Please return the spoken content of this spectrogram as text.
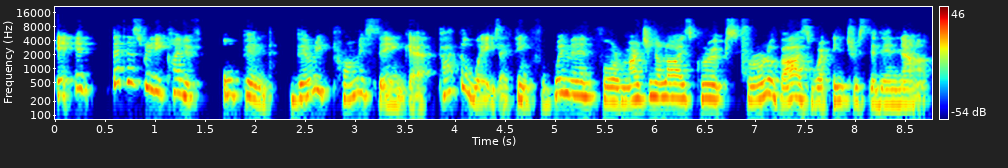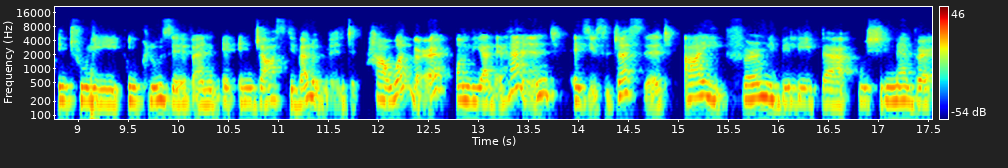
It, it, that has really kind of opened very promising uh, pathways, I think, for women, for marginalized groups, for all of us who are interested in, uh, in truly inclusive and in just development. However, on the other hand, as you suggested, I firmly believe that we should never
